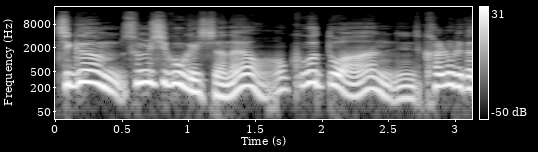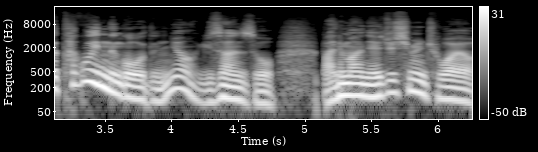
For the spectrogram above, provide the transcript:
지금 숨 쉬고 계시잖아요. 어, 그것 또한 칼로리가 타고 있는 거거든요. 유산소. 많이 많이 해주시면 좋아요.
